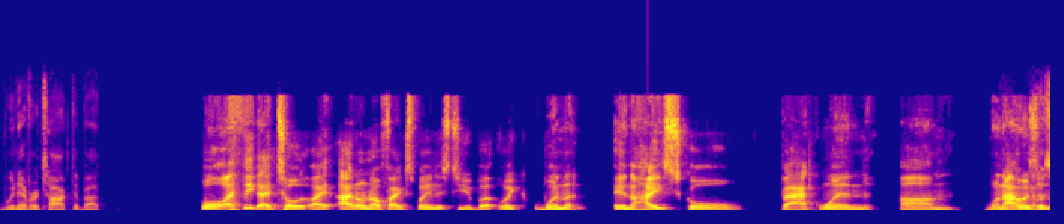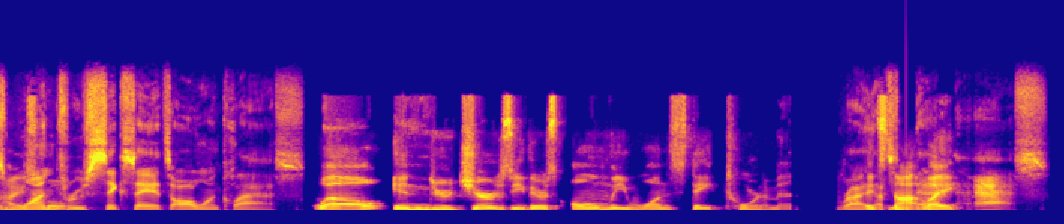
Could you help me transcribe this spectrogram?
We never talked about. Well, I think I told I, I don't know if I explained this to you, but like when in high school, back when um when I was, was in high one school. One through six A. It's all one class. well, in New Jersey, there's only one state tournament. Right. It's not like- ass.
